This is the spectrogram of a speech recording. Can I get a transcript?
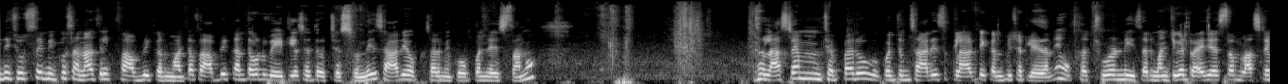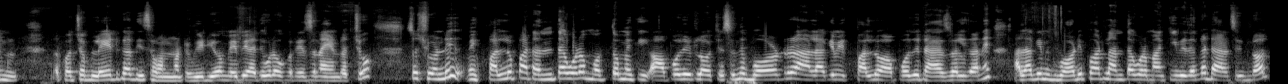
ఇది చూస్తే మీకు సనా సిల్క్ ఫ్యాబ్రిక్ అనమాట ఫ్యాబ్రిక్ అంతా కూడా వెయిట్లెస్ అయితే వచ్చేస్తుంది. సారీ ఒకసారి మీకు ఓపెన్ చేస్తాను. సో లాస్ట్ టైం చెప్పారు కొంచెం సారీస్ క్లారిటీ కనిపించట్లేదని. ఒకసారి చూడండి ఈసారి మంచిగా ట్రై చేస్తాం. లాస్ట్ టైం కొంచెం లేట్గా తీసాం అనమాట వీడియో మేబీ అది కూడా ఒక రీజన్ అయి ఉండొచ్చు. సో చూడండి మీకు పళ్ళు పాట అంతా కూడా మొత్తం మీకు ఆపోజిట్లో వచ్చేసింది. బార్డర్ అలాగే మీకు పళ్ళు ఆపోజిట్ యాజ్ వెల్ కానీ అలాగే మీకు బాడీ పార్ట్లు అంతా కూడా మనకి ఈ విధంగా డాన్సింగ్ డాల్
